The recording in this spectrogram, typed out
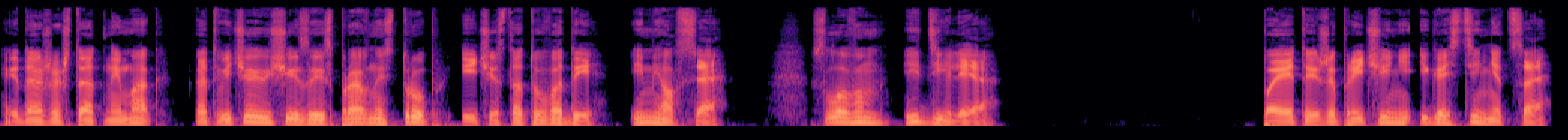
и даже штатный маг, отвечающий за исправность труб и чистоту воды, имелся. Словом, идиллия. По этой же причине и гостиница,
